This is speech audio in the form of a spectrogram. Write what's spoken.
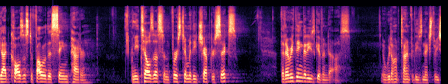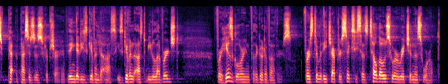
God calls us to follow this same pattern. And he tells us in 1 Timothy chapter 6 that everything that he's given to us, and we don't have time for these next three passages of scripture, everything that he's given to us, he's given to us to be leveraged for his glory and for the good of others. 1 Timothy chapter 6, he says, Tell those who are rich in this world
